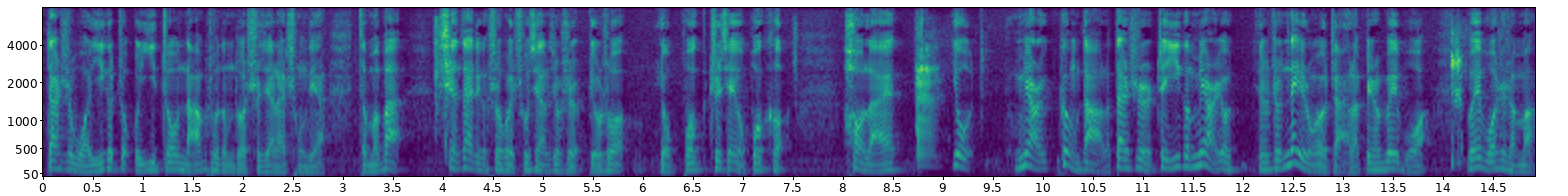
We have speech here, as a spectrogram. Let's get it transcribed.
但是我一个周我一周拿不出那么多时间来充电，怎么办？现在这个社会出现了，就是比如说有播之前有播客，后来嗯又面儿更大了，但是这一个面儿又就是内容又窄了，变成微博。微博是什么？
